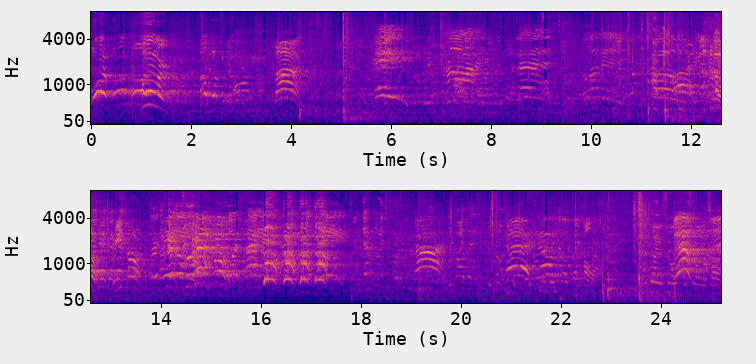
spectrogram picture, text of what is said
Four, four, four. Five. Eight, nine, ten, eleven, twelve, Restart. thirteen, fourteen, Go, go, go, go! Nine. Ten. That's why I was showing, showing us all.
